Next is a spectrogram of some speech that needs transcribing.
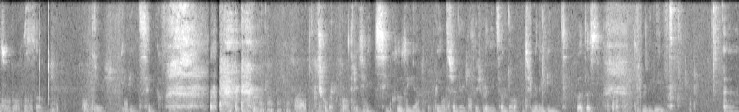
Olá, Zona. São 3 e 25. Desculpa, 3 e 25 do dia 20 de janeiro de 2019. 2020. Foda-se. 2020. Ahm,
